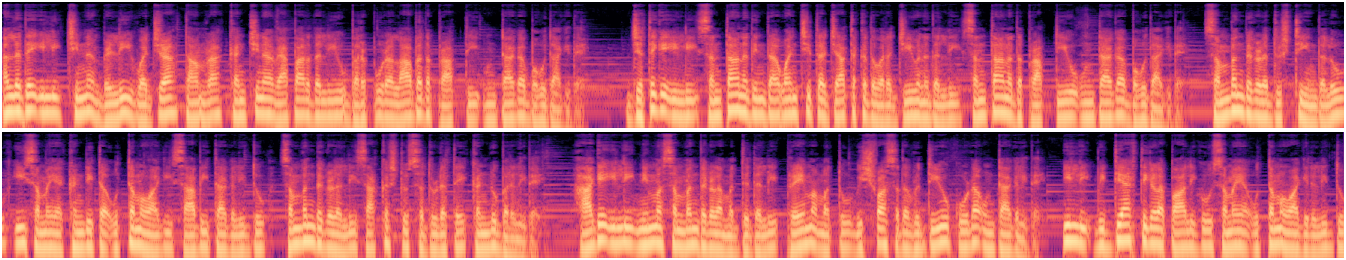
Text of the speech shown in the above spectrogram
ಅಲ್ಲದೆ ಇಲ್ಲಿ ಚಿನ್ನ, ಬೆಳ್ಳಿ, ವಜ್ರ, ತಾಮ್ರ, ಕಂಚಿನ ವ್ಯಾಪಾರದಲ್ಲಿಯೂ ಭರಪೂರ ಲಾಭದ ಪ್ರಾಪ್ತಿ ಉಂಟಾಗಬಹುದಾಗಿದೆ. ಜತೆಗೆ ಇಲ್ಲಿ ಸಂತಾನದಿಂದ ವಂಚಿತ ಜಾತಕದವರ ಜೀವನದಲ್ಲಿ ಸಂತಾನದ ಪ್ರಾಪ್ತಿಯೂ ಉಂಟಾಗಬಹುದಾಗಿದೆ. ಸಂಬಂಧಗಳ ದೃಷ್ಟಿಯಿಂದಲೂ ಈ ಸಮಯ ಖಂಡಿತ ಉತ್ತಮವಾಗಿ ಸಾಬೀತಾಗಲಿದ್ದು, ಸಂಬಂಧಗಳಲ್ಲಿ ಸಾಕಷ್ಟು ಸದೃಢತೆ ಕಂಡುಬರಲಿದೆ. ಹಾಗೆ ಇಲ್ಲಿ ನಿಮ್ಮ ಸಂಬಂಧಗಳ ಮಧ್ಯದಲ್ಲಿ ಪ್ರೇಮ ಮತ್ತು ವಿಶ್ವಾಸದ ವೃದ್ಧಿಯೂ ಕೂಡ ಉಂಟಾಗಲಿದೆ. ಇಲ್ಲಿ ವಿದ್ಯಾರ್ಥಿಗಳ ಪಾಲಿಗೂ ಸಮಯ ಉತ್ತಮವಾಗಿರಲಿದ್ದು,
